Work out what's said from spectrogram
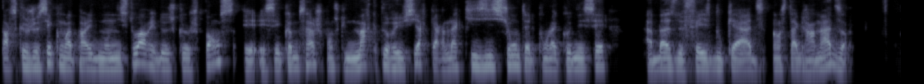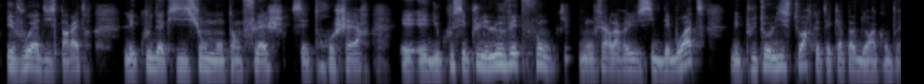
parce que je sais qu'on va parler de mon histoire et de ce que je pense. Et, c'est comme ça, je pense qu'une marque peut réussir, car l'acquisition telle qu'on la connaissait à base de Facebook Ads, Instagram Ads, est voué à disparaître. Les coûts d'acquisition montent en flèche, c'est trop cher. Et, du coup, c'est plus les levées de fonds qui vont faire la réussite des boîtes, mais plutôt l'histoire que tu es capable de raconter.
